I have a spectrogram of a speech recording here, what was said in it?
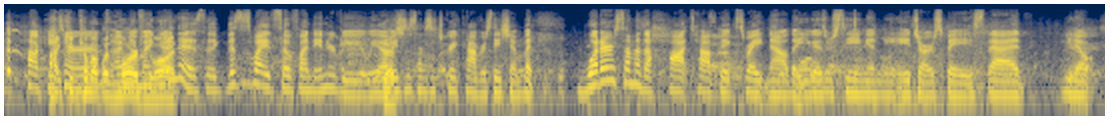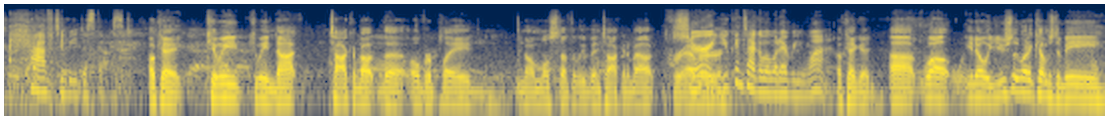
hockey I can come up with more I if mean, you my want. goodness, like this is why it's so fun to interview you. We always Yes. just have such great conversation. But what are some of the hot topics right now that you guys are seeing in the HR space that you know have to be discussed? Okay, can we can we not talk about the overplayed normal stuff that we've been talking about forever? Sure, you can talk about whatever you want. Okay, good. Uh, well, you know, usually when it comes to me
